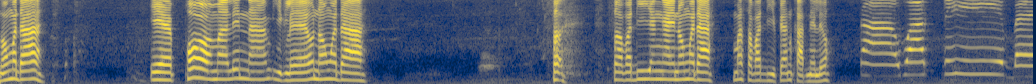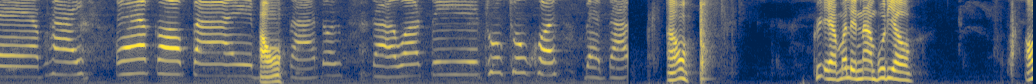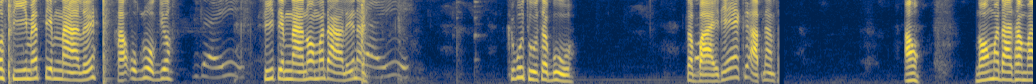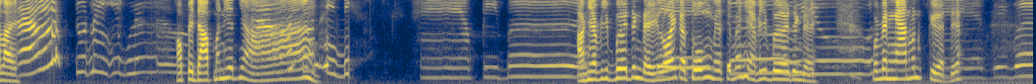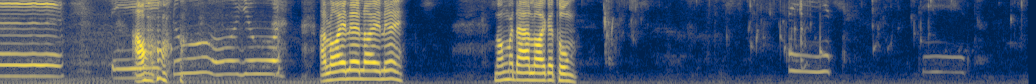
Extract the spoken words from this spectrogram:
น้องมาดาแอบพ่อมาเล่นน้ำอีกแล้วน้องมาดาสสวัสดียังไงน้องมาดา มาสวัสดีแฟนคลับเนี่ยเร็ว สวัสดีแบบไทยแล้วก็ไปแบบเอาตาตนสวัสดีทุกทุกๆคนแบบตาเอาคือแอบมาเล่นน้ำผู้เดียว เอาสีแม้เต็มหนาเลย ขาวอกโลกอยู่ไหน สีเต็มหนาน้องมาดาเลยนะไหนคือผู้ถูสบู่สบายแท้คืออาบน้ำเอาน้องมาดาทำอะไรเอ้าจุดหนึ่งอีกหนึ่งเอาไปดับมันเฮ็ดหยังจุดให้ดิ Happy birthday เอาแฮปปี้เบิร์ดจังไดร้อยกระทงแม่สิมาแฮปปี้เบิร์ดจังไดมันเป็นงานวันเกิดเด้ Happy birthday เอา to you เอาลอยเลยลอยเลย น้องมาดาลอยกระทง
